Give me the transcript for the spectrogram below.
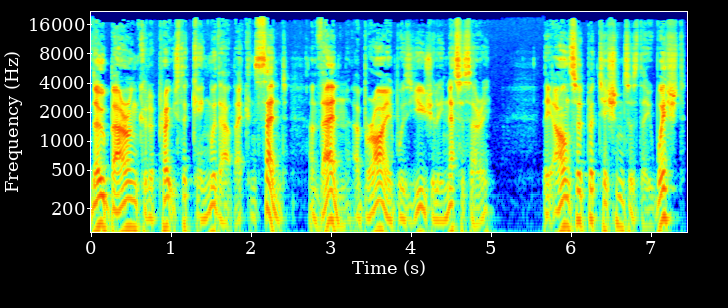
No baron could approach the king without their consent, and then a bribe was usually necessary. They answered petitions as they wished,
